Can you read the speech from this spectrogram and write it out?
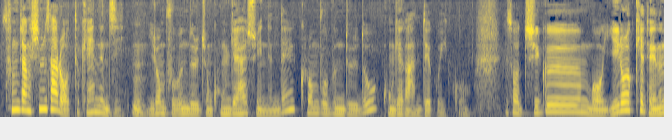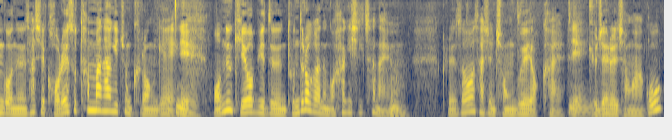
상장 심사를 어떻게 했는지 음. 이런 부분들을 좀 공개할 수 있는데 그런 부분들도 공개가 안 되고 있고 그래서 지금 뭐 이렇게 되는 거는 사실 거래소 탓만 하기 좀 그런 게 예. 어느 기업이든 돈 들어가는 거 하기 싫잖아요. 음. 그래서 사실 정부의 역할 예. 규제를 정하고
